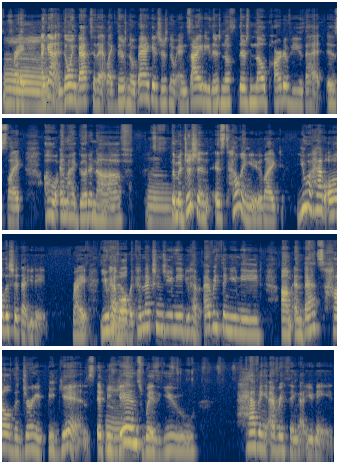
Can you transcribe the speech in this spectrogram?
mm. right again going back to that like there's no baggage there's no anxiety there's no there's no part of you that is like oh am i good enough mm. the magician is telling you like you have all the shit that you need right you have yeah. all the connections you need you have everything you need um, and that's how the journey begins it mm. begins with you having everything that you need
